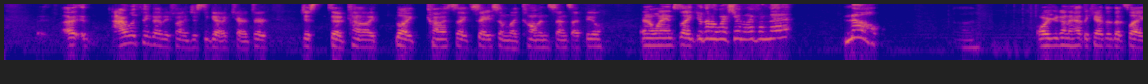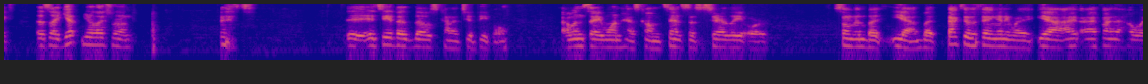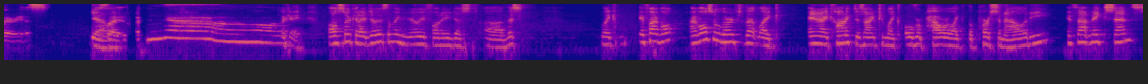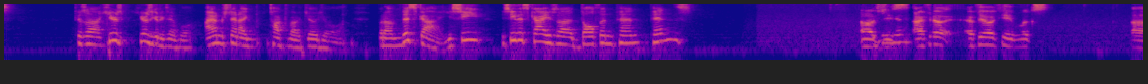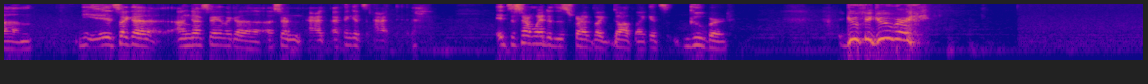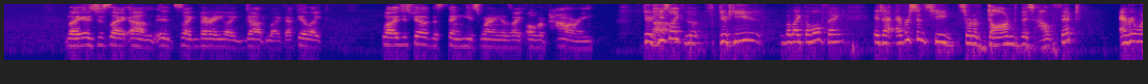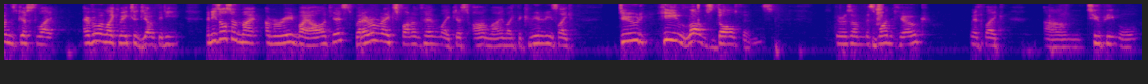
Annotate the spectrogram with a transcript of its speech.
I, I would think that'd be funny just to get a character, just to kind of like like kind of like say some like common sense. I feel in a way, it's like you're gonna waste your life on that. No, Uh, or you're gonna have the character that's like that's like, yep, your life's ruined. it's, it's either those kind of two people. I wouldn't say one has common sense necessarily or something, but yeah. But back to the thing anyway. Yeah, I, I find that hilarious. Yeah. Like, like, no. Okay. Also, can I tell you something really funny? Just uh, this, like, if I've al- I've also learned that like an iconic design can like overpower like the personality, if that makes sense. Because uh, here's here's a good example. I understand I talked about JoJo a lot, but um, this guy, you see, you see this guy's uh, dolphin pen pins. Oh jeez. I feel I feel like he looks. Um, it's like a I'm gonna say like a, a certain ad, I think it's at. It's a certain way to describe like God, like it's goobered. Goofy Goober. Like it's just like um, it's like very like godlike. I feel like, well, I just feel like this thing he's wearing is like overpowering. Dude, he's Um, like the dude. He but like the whole thing is that ever since he sort of donned this outfit, everyone's just like everyone like makes a joke that he and he's also my a marine biologist, but everyone makes fun of him like just online. Like the community's like, dude, he loves dolphins. There was um this one joke with like um two people,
